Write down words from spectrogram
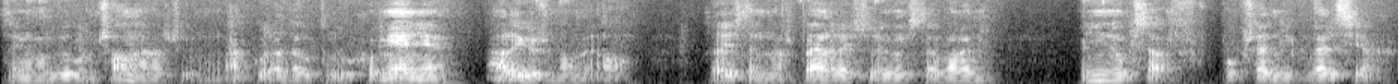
Tutaj mam wyłączone, aż akurat dał to uruchomienie, ale już mamy, o, to jest ten nasz pendrive, którego instalowałem Linuxa w poprzednich wersjach,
